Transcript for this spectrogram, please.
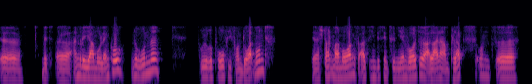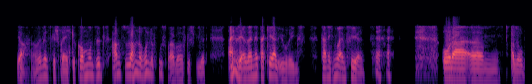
äh, mit äh, Andrei Jamolenko eine Runde, frühere Profi von Dortmund. Der stand mal morgens, als ich ein bisschen trainieren wollte, alleine am Platz und äh, ja, dann sind wir ins Gespräch gekommen und sind, haben zusammen eine Runde Fußballgolf gespielt. Ein sehr, sehr netter Kerl übrigens. Kann ich nur empfehlen. Oder, ähm, also,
